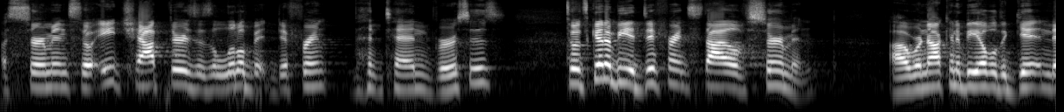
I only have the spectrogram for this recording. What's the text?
a sermon. So eight chapters is a little bit different than 10 verses. So it's going to be a different style of sermon. Uh, we're not going to be able to get into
